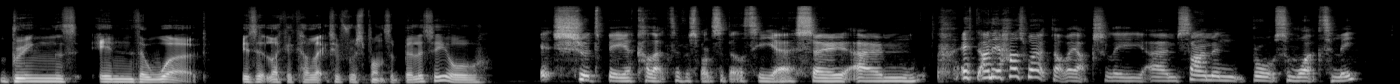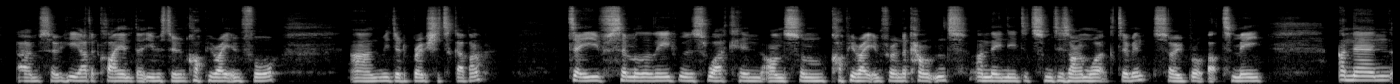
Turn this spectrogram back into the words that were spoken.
brings in the work? Is it like a collective responsibility or? It should be a collective responsibility, yeah. So, um, it, and it has worked that way actually. Um, Simon brought some work to me. Um, so he had a client that he was doing copywriting for, and we did a brochure together. Dave similarly was working on some copywriting for an accountant and they needed some design work doing. So he brought that to me. And then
